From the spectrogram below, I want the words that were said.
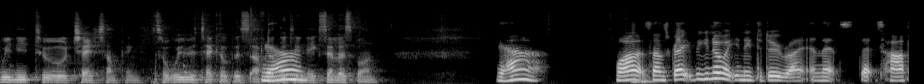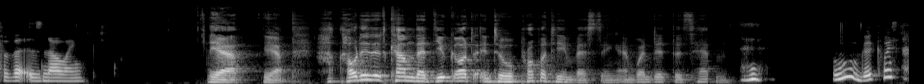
we need to change something. So we will tackle this after yeah. meeting Nix in Lisbon. Yeah. Wow, that sounds great. But you know what you need to do, right? And that's that's half of it is knowing. Yeah, yeah. How did it come that you got into property investing, and when did this happen? Ooh, good question.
